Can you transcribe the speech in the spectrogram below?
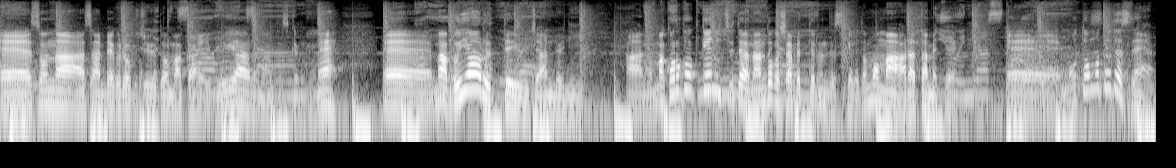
えーそんな360度魔界 VR なんですけどもね、えーまあ、VR っていうジャンルにあのまあ、この件については何度か喋ってるんですけれども、まあ、改めて、もともとですね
